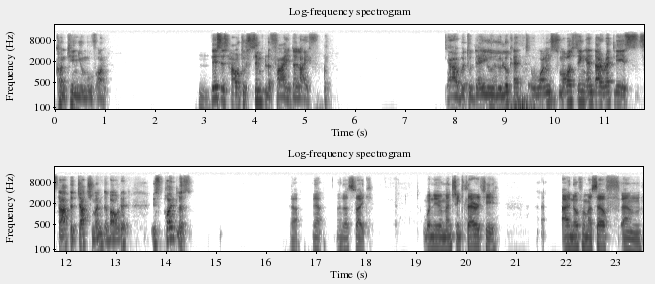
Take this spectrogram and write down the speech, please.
continue move on. Mm. This is how to simplify the life. Yeah, but today you, you look at one small thing and directly is start the judgment about it is pointless. Yeah, yeah. And that's like when you mention clarity, I know for myself, um,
